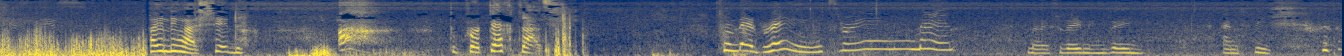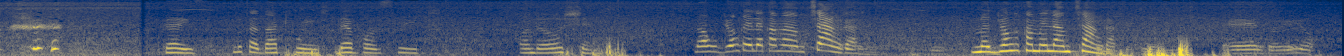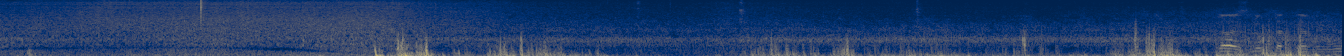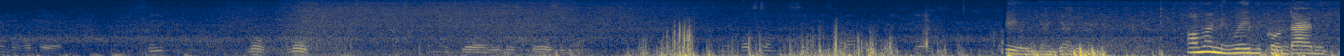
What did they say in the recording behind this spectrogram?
is this? Finding a shade ah, to protect us from the rain. It's raining man. No it's raining rain and fish guys look at that wind. Devil's wind on the ocean. Na ujuanga ile kama ya mchanga? Mnajuanga kama ile ya mchanga? Eh ndio hiyo Guys, look at that devil wind over there. See? Look, look. Oh my god, this is crazy, man. It's my first time to see this kind of wind, guys. Eh, ya, ya, ya, ya. Ama ni wewe liko ndani. guys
